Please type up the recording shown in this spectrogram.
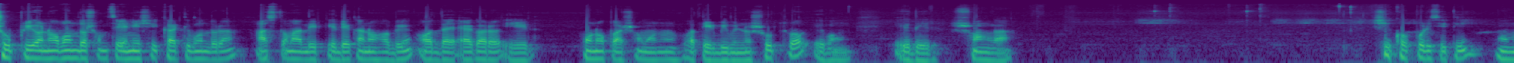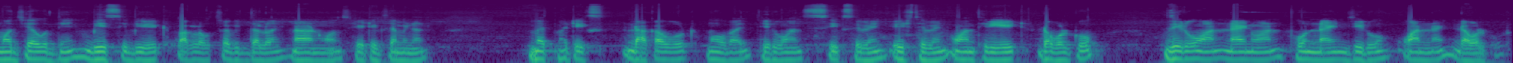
সুপ্রিয় নবম, দশম শ্রেণির শিক্ষার্থী বন্ধুরা, আজ তোমাদেরকে দেখানো হবে অধ্যায় এগারো এর অনুপাত সমানুপাতের বিভিন্ন সূত্র এবং এদের সংজ্ঞা। শিক্ষক পরিচিতি, মোহাম্মদ জিয়াউদ্দিন, বিএসসি বিএড পাগলা উচ্চ বিদ্যালয়, Narayanganj head examiner mathematics Dhaka board mobile zero one six seven eight seven one three eight double two zero one nine one four nine zero one nine double four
